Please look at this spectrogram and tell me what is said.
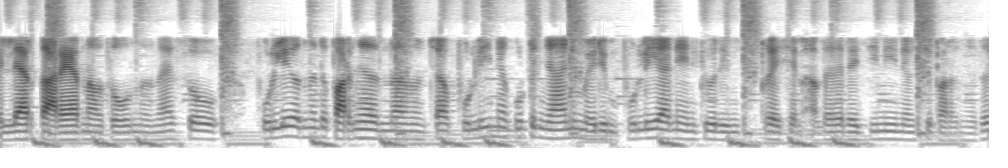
എല്ലാവർക്കും അറിയാമെന്നാണ് തോന്നുന്നത്. സോ പുള്ളി വന്നിട്ട് പറഞ്ഞത് എന്താണെന്ന് വെച്ചാൽ പുള്ളീനെ കൂട്ട് ഞാനും വരും. പുള്ളിയാണ് എനിക്കൊരു ഇൻസ്പിറേഷൻ അതായത് രജനീനെ വെച്ച് പറഞ്ഞത്.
